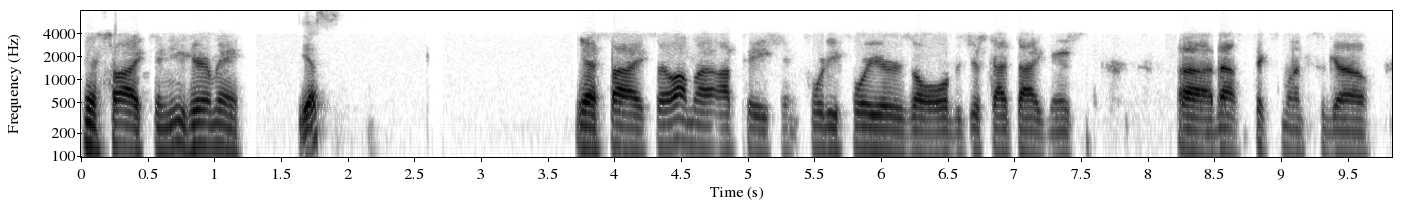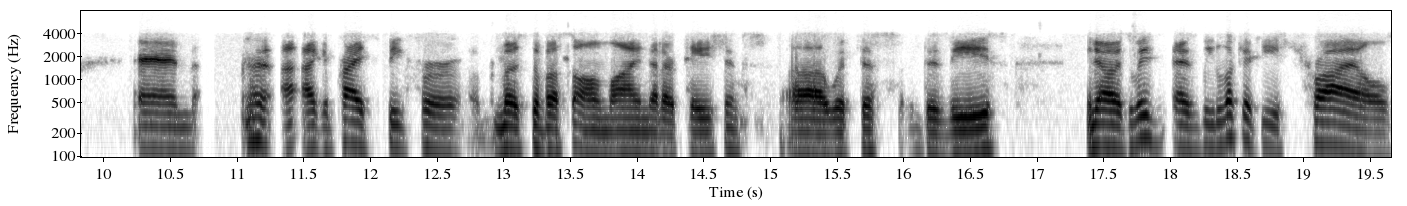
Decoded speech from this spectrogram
Yes, hi. Can you hear me? Yes. Yes, hi. So I'm a, a patient, 44 years old, just got diagnosed uh, about six months ago. And I, I could probably speak for most of us online that are patients uh, with this disease. You know, as we as we look at these trials,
